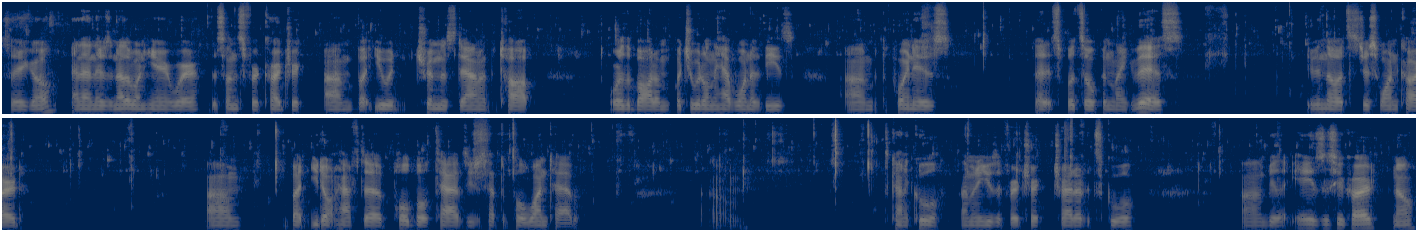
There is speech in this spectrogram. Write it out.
So there you go. And then there's another one here where this one's for card trick, um, but you would trim this down at the top or the bottom, but you would only have one of these. Um, but the point is that it splits open like this, even though it's just one card. Um, but you don't have to pull both tabs, you just have to pull one tab. Um, it's kind of cool. I'm going to use it for a trick, try it out at school. Um, be like, hey, is this your card? No?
